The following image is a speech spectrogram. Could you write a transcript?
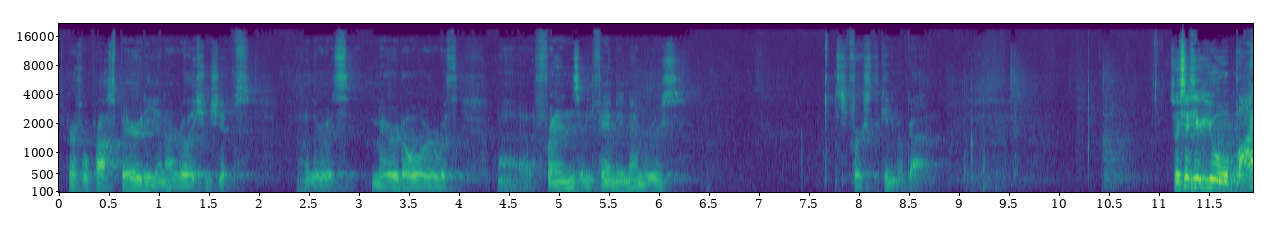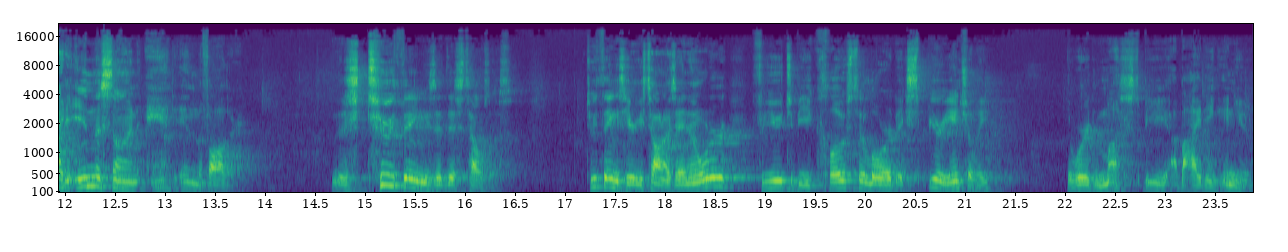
spiritual prosperity in our relationships, whether it's marital or with uh, friends and family members. It's first the kingdom of God. So he says here, you will abide in the Son and in the Father. There's two things that this tells us. Two things here he's telling us. And in order for you to be close to the Lord experientially, the word must be abiding in you.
